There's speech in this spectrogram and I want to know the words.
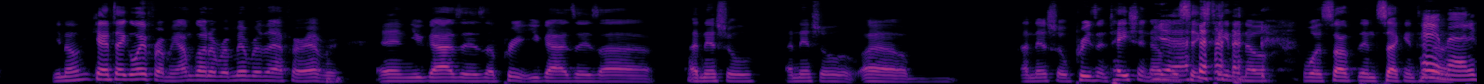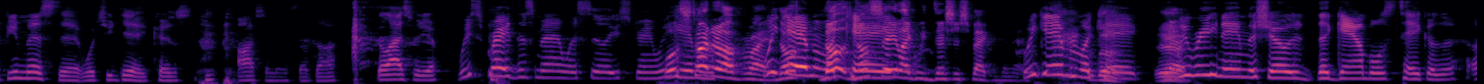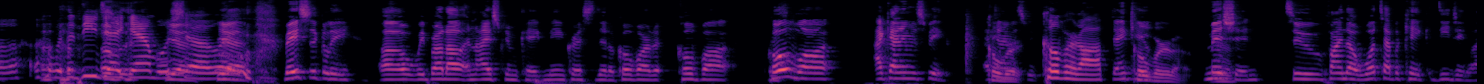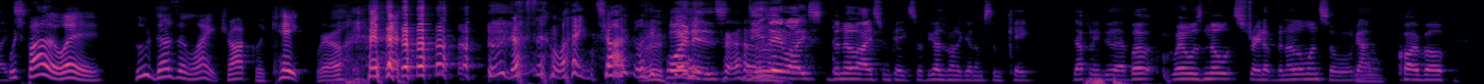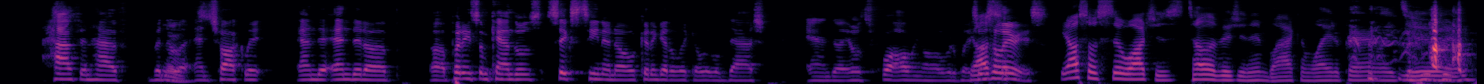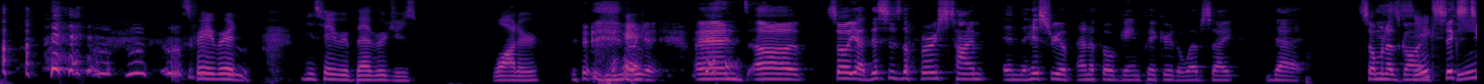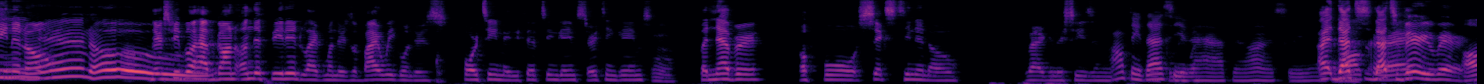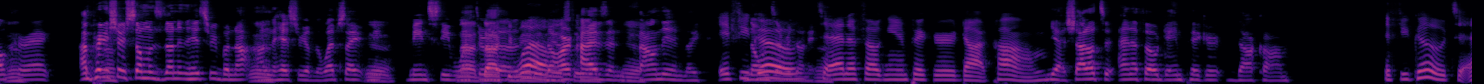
you know you can't take away from me I'm going to remember that forever and you guys is a pre you guys is uh initial initial uh initial presentation of Yeah. the 16 and 0 was something second to Hey none. man, if you missed it, what you did, cause awesome and stuff, dog. The last video, we sprayed this man with silly string. We We'll gave start him, it off right. we don't, gave him a don't, don't say cake. like we disrespected him. we gave him a cake. Yeah. We renamed the show the Gambles Take of the uh, with the DJ the- Gamble yeah, show. Like, yeah. Basically, uh, we brought out an ice cream cake. Me and Chris did a Kovar, Kovar, Kovar. I can't even speak. I can't even Covert. speak. Covert op. Thank you. Covert out. Yeah. Mission to find out what type of cake DJ likes. Which, by the way, who doesn't like chocolate cake, bro? who doesn't like chocolate Hey. Point cake, is, bro? DJ likes vanilla ice cream cake. So if you guys want to get him some cake, definitely do that. But there was no straight up vanilla one, so we got Mhm. Carvo, half and half vanilla Yeah. and chocolate, and they ended up uh, putting some candles, sixteen and zero. Couldn't get a like a little dash, and uh, it was falling all over the place. He It was also- hilarious. He also still watches television in black and white, apparently too. And his favorite, his favorite beverage is water. okay, and uh, so yeah, this is the first time in the history of NFL Game Picker, the website, that someone has gone sixteen and zero. and 0. There's people that have gone undefeated, like when there's a bye week, when there's 14, maybe 15 games, 13 games, Mm. but never a full 16 and 0 regular season. I don't think that's even happened, honestly. I, that's that's very rare. all Yeah. correct. I'm pretty Yeah. sure someone's done in the history, but not on the history of the website. Me, Yeah. me and Steve Not went through the, Well- the archives and Yeah. found it. And like, If you No go done it. to NFLGamePicker.com, yeah, shout out to NFLGamePicker.com. if you go to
